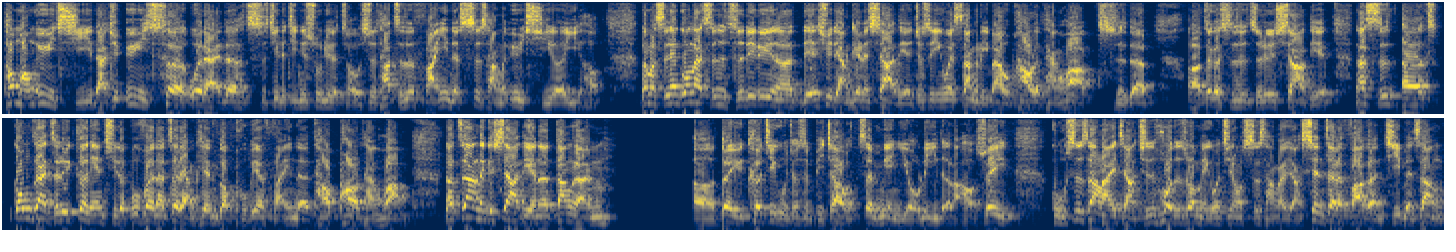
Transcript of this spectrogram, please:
通膨预期来去预测未来的实际的经济数据的走势，它只是反映的市场的预期而已哈。那么十年公债实质殖利率呢，连续两天的下跌，就是因为上个礼拜五抛的谈话。使得呃这个实质殖率下跌，那实呃公债殖率各年期的部分呢，这两天都普遍反映了鲍鲍尔谈话。那这样的一个下跌呢，当然呃对于科技股就是比较正面有利的了哈。所以股市上来讲，其实或者说美国金融市场来讲，现在的发展基本上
